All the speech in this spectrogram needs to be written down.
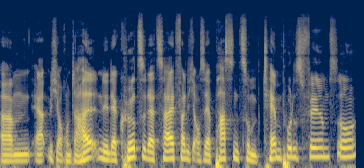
Ähm, er hat mich auch unterhalten. In der Kürze der Zeit fand ich auch sehr passend zum Tempo des Films so.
